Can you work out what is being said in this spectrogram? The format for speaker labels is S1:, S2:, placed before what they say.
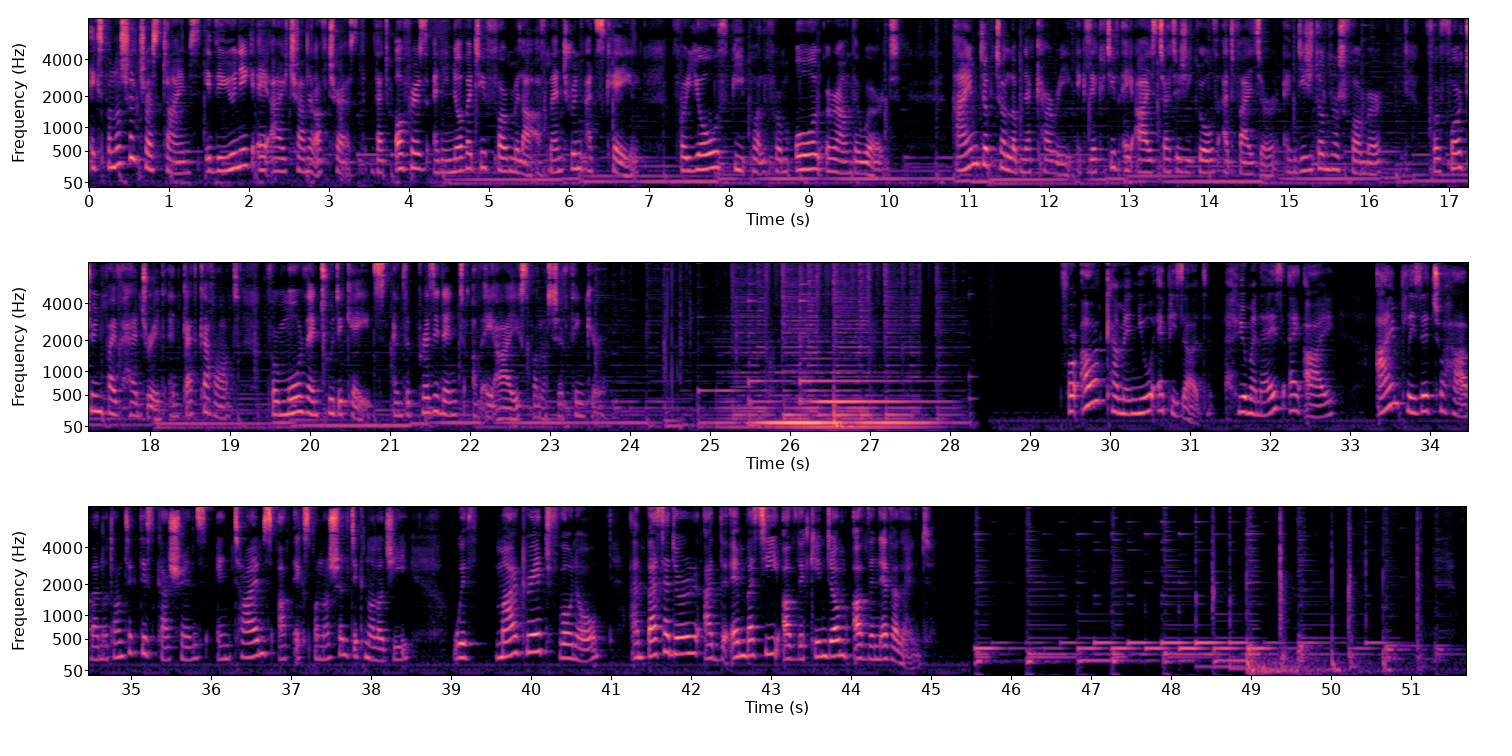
S1: Exponential Trust Times is the unique AI channel of trust that offers an innovative formula of mentoring at scale for youth people from all around the world. I'm Dr. Lobna Karoui, Executive AI Strategy Growth Advisor and Digital Transformer for Fortune 500 and CAC 40 for more than two decades and the President of AI Exponential Thinker. For our coming new episode, Humanize AI, I am pleased to have an authentic discussions in times of exponential technology with Margaret Vono, ambassador at the Embassy of the Kingdom of the Netherlands.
